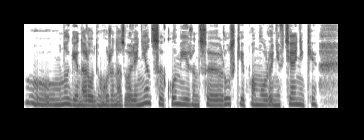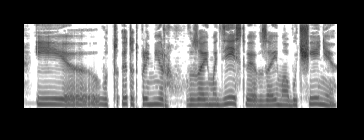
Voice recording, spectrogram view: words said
многие народы. Мы уже назвали немцы, коми-иженцы, русские поморы, нефтяники. И э, вот этот пример взаимодействия, взаимообучения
